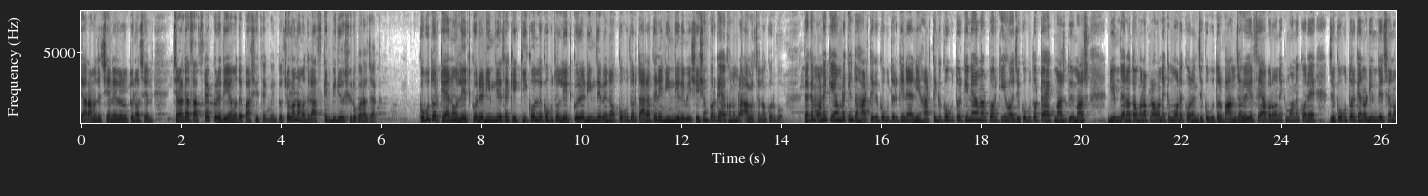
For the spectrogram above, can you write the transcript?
যারা আমাদের চ্যানেলে নতুন আছেন, চ্যানেলটা সাবস্ক্রাইব করে দিয়ে আমাদের পাশেই থাকবেন। তো চলুন আমাদের আজকের ভিডিও শুরু করা যাক। কবুতর কেন লেট করে ডিম দিয়ে থাকে? কি করলে কবুতর লেট করে ডিম দেবে না? কবুতর তাড়াতাড়ি ডিম দিয়ে দেবে? সেই সম্পর্কে এখন আমরা আলোচনা করব। দেখেন অনেকে আমরা কিন্তু হাট থেকে কবুতর কিনে আনি। হাট থেকে কবুতর কিনে আনার পর কি হয় যে কবুতরটা এক মাস, দুই মাস ডিম দেয় না। তখন আপনারা অনেকে মনে করেন যে কবুতর বাঞ্জা হয়ে গেছে। আবার অনেকে মনে করে যে কবুতর কেন ডিম দিচ্ছে না?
